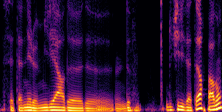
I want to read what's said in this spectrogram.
cette année, le milliard de, de- de- d'utilisateurs, pardon.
